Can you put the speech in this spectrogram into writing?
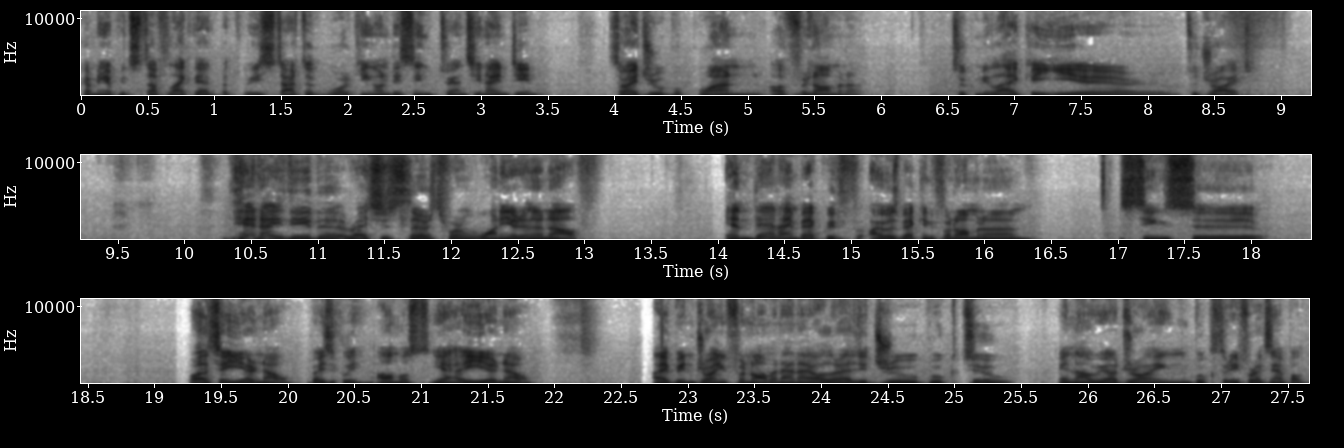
coming up with stuff like that. But we started working on this in 2019. So I drew book one of Phenomena. Took me like a year to draw it. Then I did uh, Righteous Thirst for one year and a half, and then I'm back with. I was back in Phenomena since uh, well, it's a year now, basically, almost. Yeah, a year now. I've been drawing Phenomena, and I already drew book two, and now we are drawing book three, for example.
